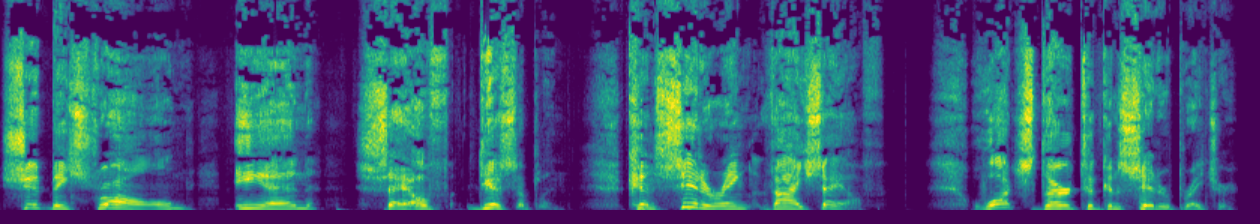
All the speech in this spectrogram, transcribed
should be strong in self discipline, considering thyself. What's there to consider, preacher?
